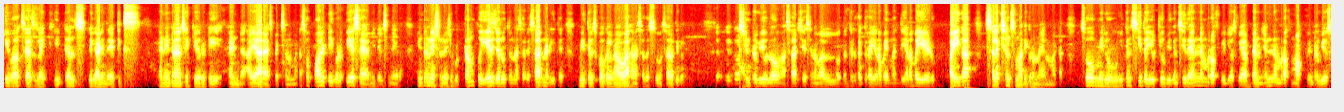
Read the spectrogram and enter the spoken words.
He works as like he tells regarding the ethics and internal security and IR aspects అనమాట సో పాలిటీ కూడా పిఎస్ఐఆర్ మీకు తెలిసిందే కదా ఇంటర్నేషనల్ రిలేషన్ ఇప్పుడు ట్రంప్ ఏది జరుగుతున్నా సరే సార్ని అడిగితే మీకు తెలుసుకోగలిగిన అవగాహన సదస్సు సార్ దగ్గర ఇంటర్వ్యూలో మా సార్ చేసిన వాళ్ళలో దగ్గర దగ్గర ఎనభై మంది ఎనభై ఏడు పైగా సెలక్షన్స్ మా దగ్గర ఉన్నాయన్నమాట. సో మీరు you can see the YouTube you can see the n number of videos we have done n number of mock interviews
